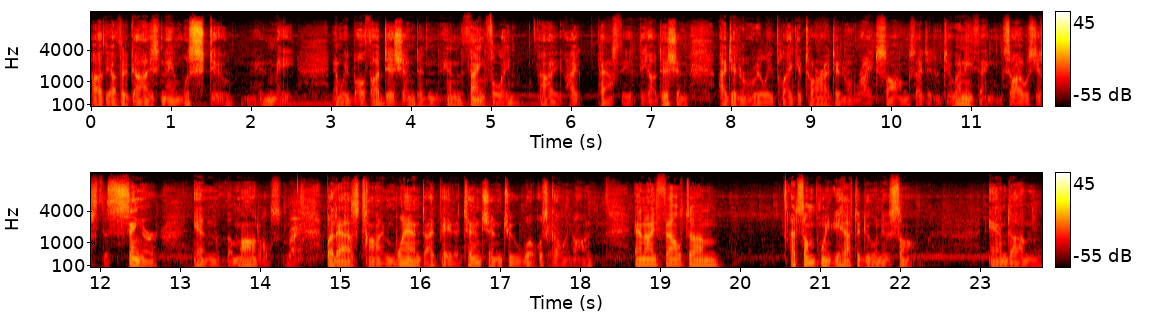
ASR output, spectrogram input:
Uh, the other guy's name was Stu and me. And we both auditioned, and, and thankfully, I, I passed the, the audition. I didn't really play guitar, I didn't write songs, I didn't do anything. So I was just the singer in the models. Right. But as time went, I paid attention to what was going on, and I felt um, at some point you have to do a new song. And um,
